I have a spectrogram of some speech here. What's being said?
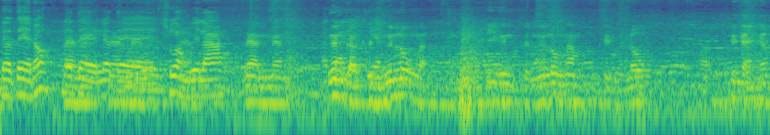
แล้วแต่เนาะแล้วแต่แล้วแต่ช่วงเวลา แม่นแม่นเงินก็ขึ้นเงินลงล่ะที่เงินขึ้นเงินลงน้ำขึ้นเหมือนโลก คือกันครับ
